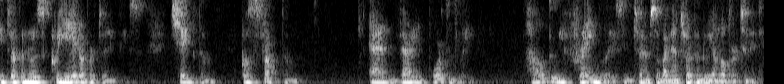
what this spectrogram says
entrepreneurs create opportunities, shape them, construct them, and very importantly, how do we frame this in terms of an entrepreneurial opportunity?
